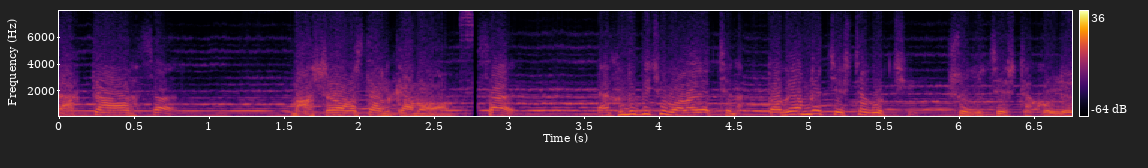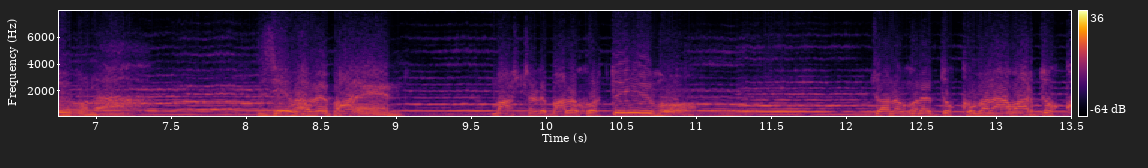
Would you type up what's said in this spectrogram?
ডাক্তার স্যার মাস্টার অবস্থান কেমন? স্যার এখনও কিছু বলা যাচ্ছে না তবে আমরা চেষ্টা করছি। শুধু চেষ্টা করলে হইব না যেভাবে পারেন মাস্টারে ভালো করতেই হইব। জনগণের দুঃখ মানে আমার দুঃখ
